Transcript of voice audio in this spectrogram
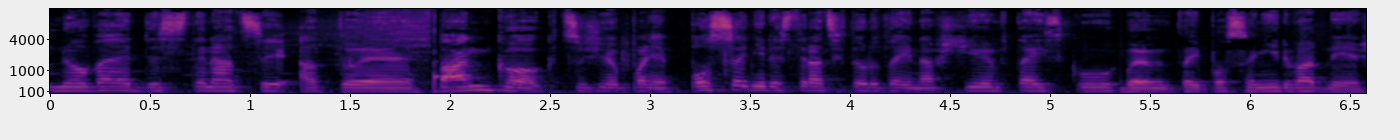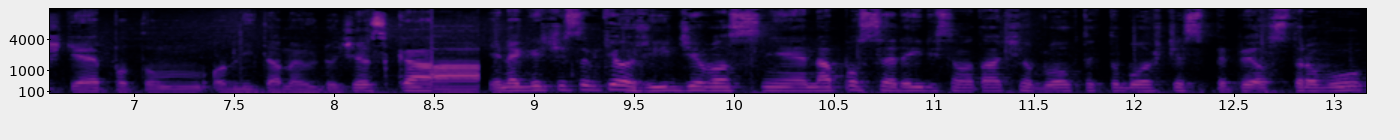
nové destinaci a to je Bangkok, což je úplně poslední destinace, kterou tady navštívím v Tajsku. Budeme tady poslední dva dny ještě, potom odlítáme už do Česka. A jinak ještě jsem chtěl říct, že vlastně naposledy, když jsem natáčel vlog, tak to bylo ještě z Pipy ostrovu,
